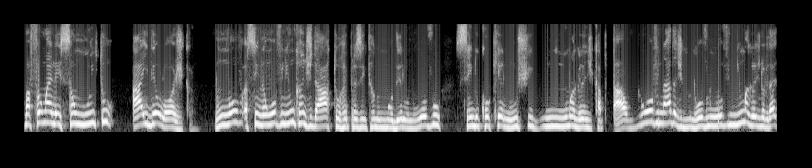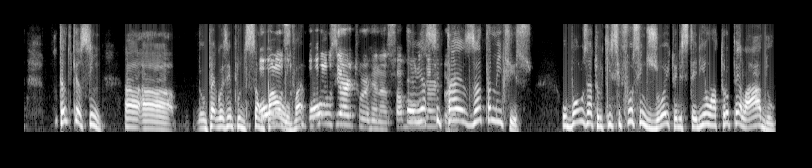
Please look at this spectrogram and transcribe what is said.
mas foi uma eleição muito aideológica. Não houve, assim, não houve nenhum candidato representando um modelo novo, sendo coqueluche em nenhuma grande capital. Não houve nada de novo, não houve nenhuma grande novidade. Tanto que, assim, a, a eu pego o exemplo de São Boulos, Paulo. Vai... Boulos e Arthur, Renan, só Boulos Eu ia citar exatamente isso. O Boulos e Arthur, que se fossem 18, eles teriam atropelado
